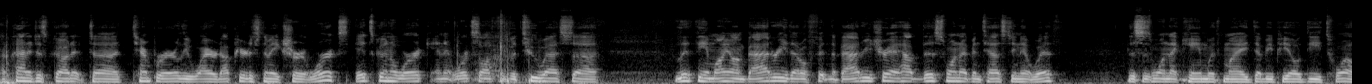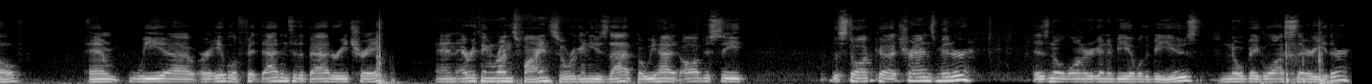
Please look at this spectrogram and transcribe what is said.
I've kind of just got it uh, temporarily wired up here just to make sure it works. It's going to work, and it works off of a 2S uh, lithium ion battery that'll fit in the battery tray. I have this one I've been testing it with. This is one that came with my WPL D12 and we uh, are able to fit that into the battery tray and everything runs fine so we're going to use that but we had obviously the stock uh, transmitter is no longer going to be able to be used no big loss there either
